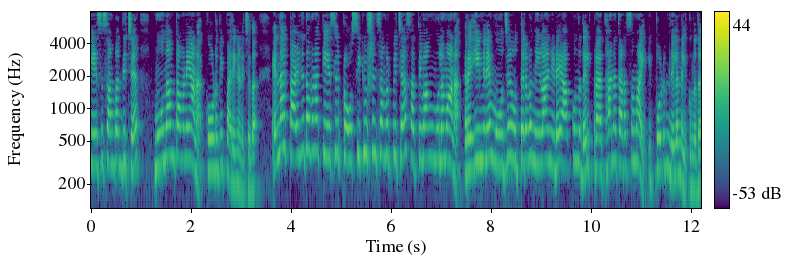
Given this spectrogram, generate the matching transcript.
കേസ് സംബന്ധിച്ച് മൂന്നാം തവണയാണ് കോടതി പരിഗണിച്ചത്. എന്നാൽ കഴിഞ്ഞ തവണ കേസിൽ പ്രോസിക്യൂഷൻ സമർപ്പിച്ച സത്യവാങ്മൂലമാണ് റഹീമിനെ മോചന ഉത്തരവ് നീളാനിടയാക്കുന്നതിൽ പ്രധാന തടസ്സമായി ഇപ്പോഴും നിലനിൽക്കുന്നത്.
